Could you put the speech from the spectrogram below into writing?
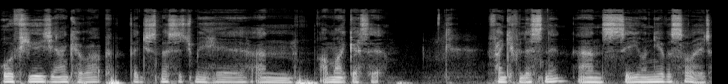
Or if you use the Anchor app, then just message me here and I might get it. Thank you for listening and see you on the other side.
